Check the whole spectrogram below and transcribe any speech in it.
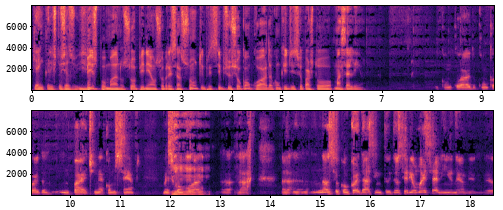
que é em Cristo Jesus. Bispo Mano, sua opinião sobre esse assunto, em princípio, se o senhor concorda com o que disse o pastor Marcelinho. Concordo, concordo em parte, né, como sempre, mas concordo. Ah, não, se eu concordasse em tudo, eu seria o Marcelinho, né, amigo? Eu,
